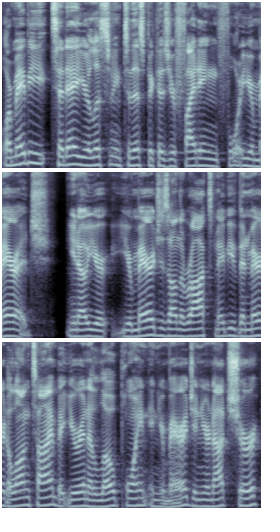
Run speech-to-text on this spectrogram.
Or maybe today you're listening to this because you're fighting for your marriage. You know, your your marriage is on the rocks. Maybe you've been married a long time, but you're in a low point in your marriage and you're not sure.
